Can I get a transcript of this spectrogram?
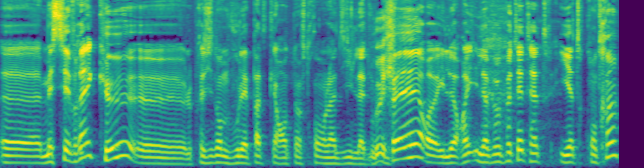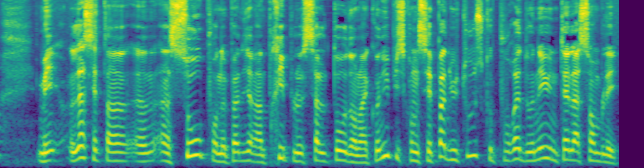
mais c'est vrai que le président ne voulait pas de 49-3, on l'a dit, il l'a dû le faire. Il, aurait, il veut peut-être être, y être contraint. Mais là, c'est un, saut, pour ne pas dire un triple salto dans l'inconnu, puisqu'on ne sait pas du tout ce que pourrait donner une telle assemblée.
